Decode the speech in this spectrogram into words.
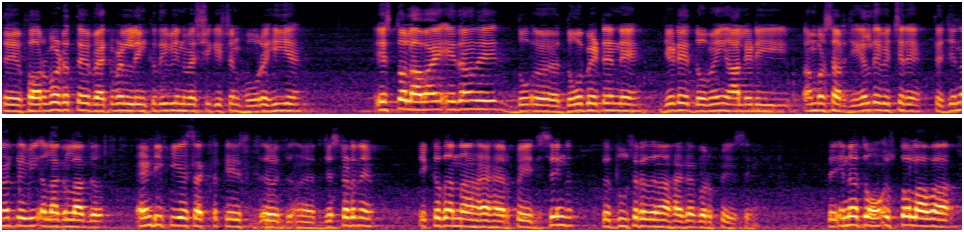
ਤੇ ਫਾਰਵਰਡ ਤੇ ਬੈਕਵਰਡ ਲਿੰਕ ਦੀ ਵੀ ਇਨਵੈਸਟੀਗੇਸ਼ਨ ਹੋ ਰਹੀ ਹੈ। ਇਸ ਤੋਂ ਇਲਾਵਾ ਇਹਨਾਂ ਦੇ ਦੋ- ਦੋ ਬੇਟੇ ਨੇ, ਜਿਹੜੇ ਦੋਵੇਂ ਹੀ ਆਲਰੇਡੀ ਅੰਮ੍ਰਿਤਸਰ ਜੇਲ੍ਹ ਦੇ ਵਿੱਚ ਨੇ ਤੇ ਜਿਨ੍ਹਾਂ ਤੇ ਵੀ ਅਲੱਗ-ਅਲੱਗ ਐਨਡੀਪੀਐਸ ਐਕਟ ਕੇਸ ਰਜਿਸਟਰਡ ਨੇ। ਇੱਕ ਦਾ ਨਾਮ ਹੈ ਹਰਪੇਜ ਸਿੰਘ ਤੇ ਦੂਸਰੇ ਦਾ ਨਾਮ ਹੈਗਾ ਗੁਰਪ੍ਰੀਤ ਸਿੰਘ। ਤੇ ਇਹਨਾਂ ਤੋਂ, ਉਸ ਤੋਂ ਇਲਾਵਾ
